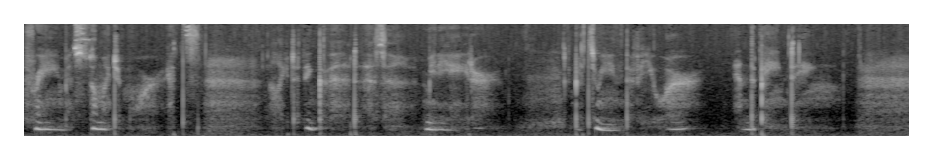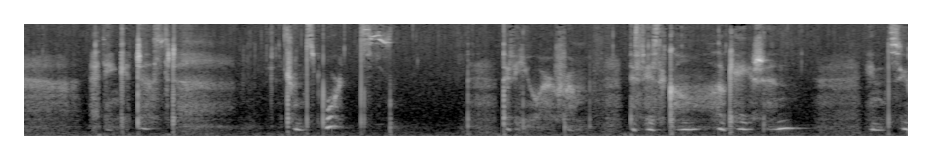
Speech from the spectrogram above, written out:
frame, it's so much more. It's, I like to think of it as a mediator between the viewer and the painting. I think it just transports the viewer from the physical location into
